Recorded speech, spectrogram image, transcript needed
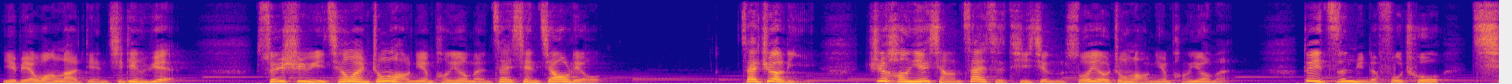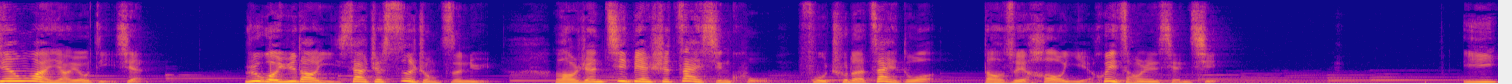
也别忘了点击订阅，随时与千万中老年朋友们在线交流。在这里，志恒也想再次提醒所有中老年朋友们，对子女的付出千万要有底线。如果遇到以下这四种子女，老人即便是再辛苦，付出的再多，到最后也会遭人嫌弃。一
